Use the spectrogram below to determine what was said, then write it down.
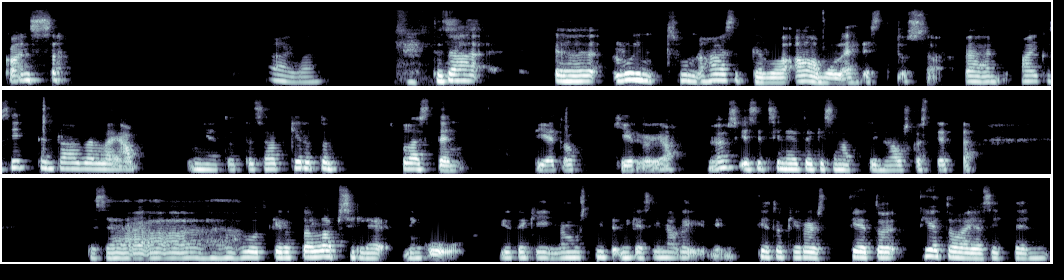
kanssa. Aivan. Tätä, äh, luin sun haastattelua Aamulehdestä tuossa vähän aika sitten talvella ja, ja tuota, sä oot kirjoittanut lasten tietokirjoja myös. Ja sitten siinä jotenkin sanottiin hauskasti, että, että sä haluat kirjoittaa lapsille niin kuin jotenkin, mä muista mikä siinä oli, niin tietokirjoista tieto, tietoa ja sitten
